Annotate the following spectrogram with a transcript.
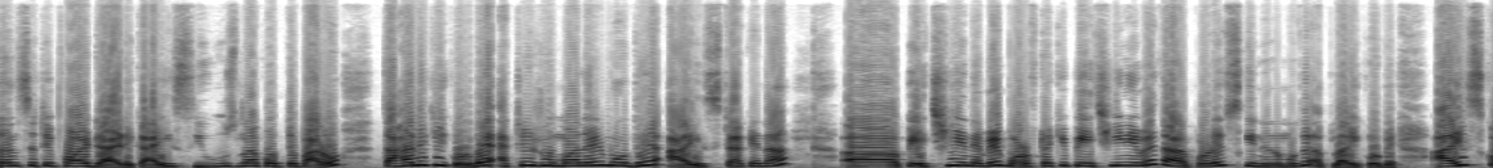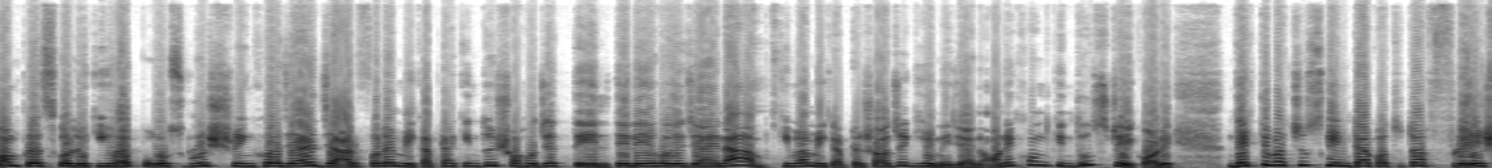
সেন্সিটিভ হয় ডাইরেক্ট আইস ইউজ না করতে পারো, তাহলে কি করবে? একটা রুমালের মধ্যে আইসটাকে না পেঁচিয়ে নেবে, বরফটাকে পেঁচিয়ে নেবে, তারপরে স্কিনের মধ্যে অ্যাপ্লাই করবে। আইস কম্প্রেস করলে কি হয়? পোর্সগুলো শ্রিঙ্ক হয়ে যায়, যার ফলে মেকআপটা কিন্তু সহজে তেল তেলে হয়ে যায় না, কিংবা মেকআপটা সহজে ঘেমে যায় না। অনেকক্ষণ কিন্তু স্টে করে। দেখতে পাচ্ছ স্কিনটা কতটা ফ্রেশ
